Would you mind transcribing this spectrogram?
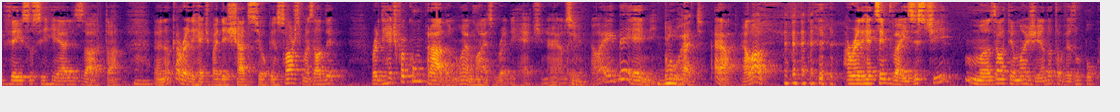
ver isso se realizar, tá? Uhum. É, não que a Red Hat vai deixar de ser open source, mas ela de, Red Hat foi comprada, não é mais Red Hat, né? Ela, é, Sim. ela é IBM. Blue Hat. É, ela... a Red Hat sempre vai existir, mas ela tem uma agenda talvez um pouco...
